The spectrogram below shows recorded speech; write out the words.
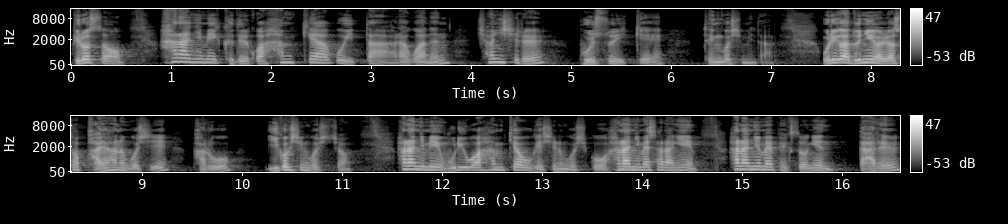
비로소 하나님이 그들과 함께하고 있다라고 하는 현실을 볼 수 있게 된 것입니다. 우리가 눈이 열려서 봐야 하는 것이 바로 이것인 것이죠. 하나님이 우리와 함께하고 계시는 것이고 하나님의 사랑이 하나님의 백성인 나를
